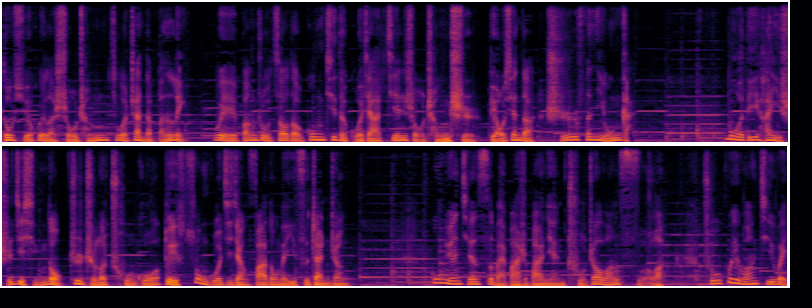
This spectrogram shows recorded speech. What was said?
都学会了守城作战的本领，为帮助遭到攻击的国家坚守城池，表现得十分勇敢。莫迪还以实际行动制止了楚国对宋国即将发动的一次战争。公元前四百八十八年，楚昭王死了，楚惠王继位，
